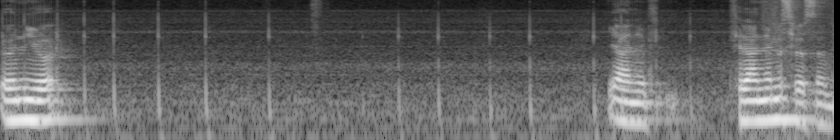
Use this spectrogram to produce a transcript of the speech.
önlüyor. Yani frenleme sırasında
